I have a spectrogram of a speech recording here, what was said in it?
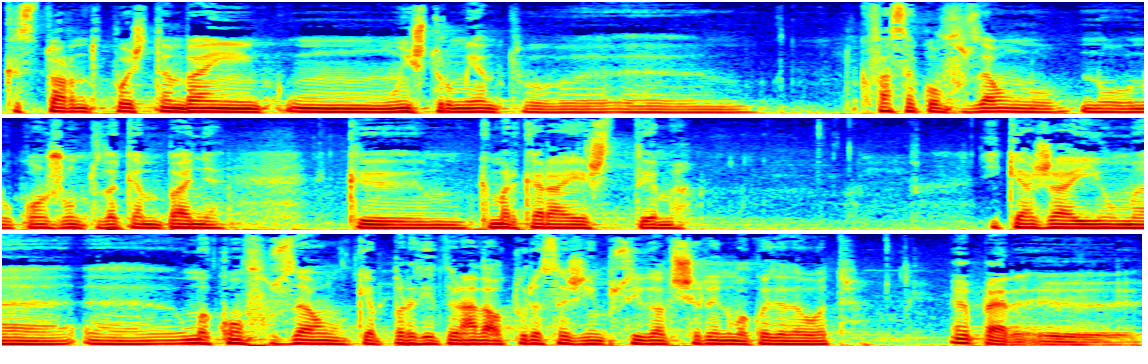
que se torne depois também um instrumento uh, que faça confusão no, no, no conjunto da campanha que, que, marcará este tema? E que haja aí uma, uh, uma confusão que a partir de determinada altura seja impossível discernir uma coisa da outra? Repare,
